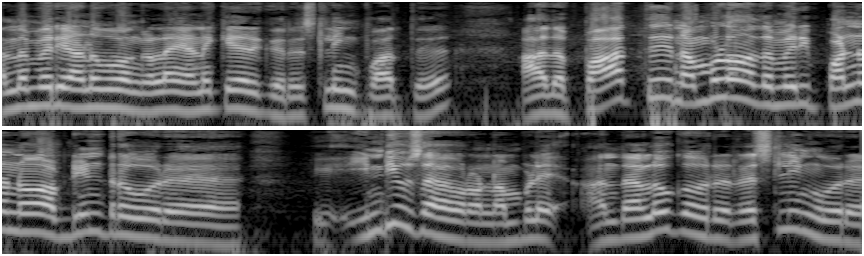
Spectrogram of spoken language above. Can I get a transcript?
அந்தமாரி அனுபவங்கள்லாம் எனக்கே இருக்குது ரெஸ்லிங் பார்த்து. அதை பார்த்து நம்மளும் அதை மாரி பண்ணணும் அப்படின்ற ஒரு இன்டியூஸ் ஆகிறோம் நம்மளே. அந்த அளவுக்கு ஒரு ரெஸ்லிங் ஒரு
